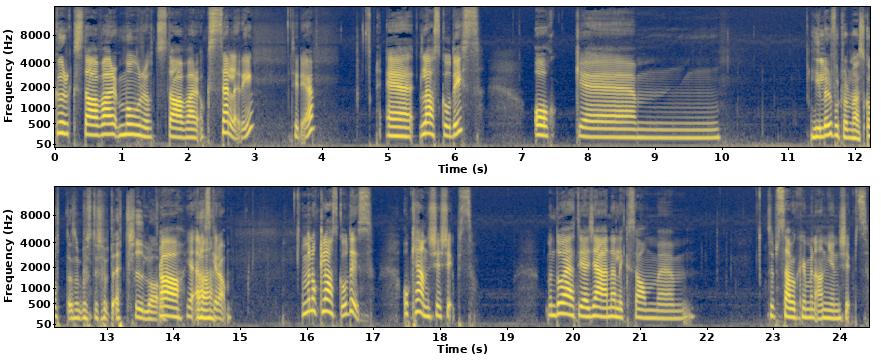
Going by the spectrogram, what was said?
gurkstavar, morotstavar och selleri till det. Eh, lösgodis och ehm, Gillar du fortfarande de här skotten som Buster köpte ett kilo av? Ja, jag älskar dem. Men och lösgodis. Och kanske chips. Men då äter jag gärna liksom um, typ sour cream and onion chips.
